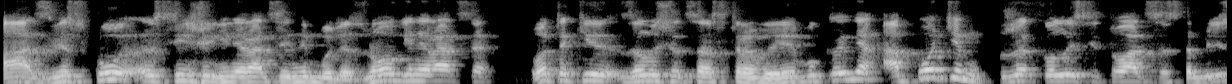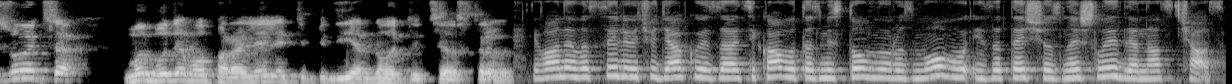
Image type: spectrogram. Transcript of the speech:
А зв'язку з іншою генерацією не буде. Знову генерація. От такі залишаться острови в Україні, а потім, вже коли ситуація стабілізується, ми будемо паралеліти під'єднувати ці острови. Іване Васильовичу, дякую за цікаву та змістовну розмову і за те, що знайшли для нас час.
